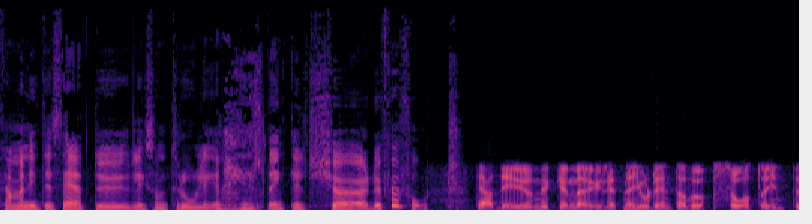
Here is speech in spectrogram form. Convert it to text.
kan man inte säga att du liksom troligen helt enkelt körde för fort? Ja, det är ju mycket möjligt, men jag gjorde inte av uppsåt och inte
